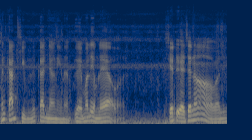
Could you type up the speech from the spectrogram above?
มันกัดถิ่มหรือกันอย่างนี้นั่นเอื่อยมาเลี่ยมแล้วเสียเอื่อยจะเนาะวันนี้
